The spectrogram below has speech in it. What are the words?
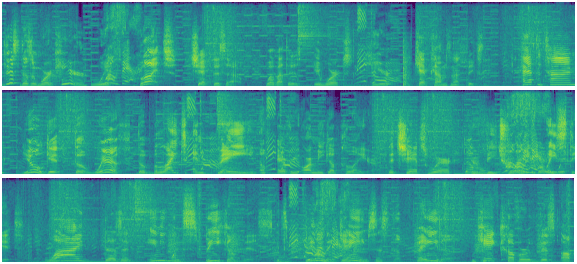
This doesn't work here with, but check this out. What about this? It works here. Capcom's not fixing it. Half the time, you'll get the whiff, the blight and bane of every R.Mika player. The chance where your V Whoa there. trigger wasted. Why doesn't anyone speak of this? It's been in the game since the beta. We can't cover this up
